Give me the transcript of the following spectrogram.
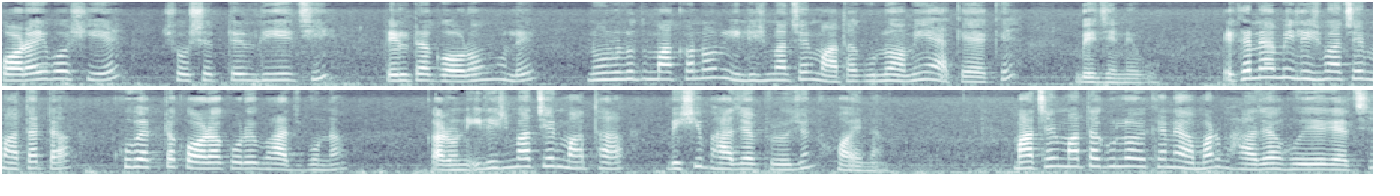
কড়াই বসিয়ে সর্ষের তেল দিয়েছি। তেলটা গরম হলে নুন হলুদ মাখানোর ইলিশ মাছের মাথাগুলো আমি একে একে ভেজে নেব। এখানে আমি ইলিশ মাছের মাথাটা খুব একটা কড়া করে ভাজবো না, কারণ ইলিশ মাছের মাথা বেশি ভাজার প্রয়োজন হয় না। মাছের মাথাগুলো এখানে আমার ভাজা হয়ে গেছে।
